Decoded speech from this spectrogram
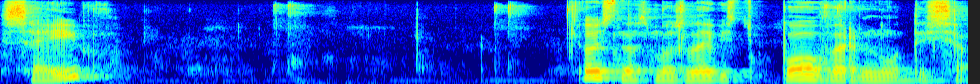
Save. Ось у нас можливість повернутися.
